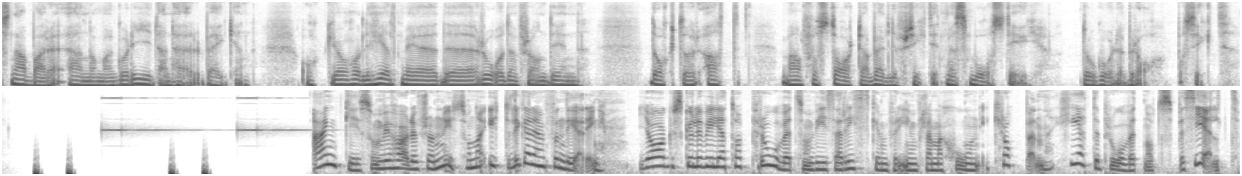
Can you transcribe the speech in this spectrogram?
snabbare än om man går i den här väggen. Och jag håller helt med eh, råden från din doktor att man får starta väldigt försiktigt med små steg. Då går det bra på sikt. Anki, som vi hörde från nyss, hon har ytterligare en fundering. Jag skulle vilja ta provet som visar risken för inflammation i kroppen. Heter provet något speciellt?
